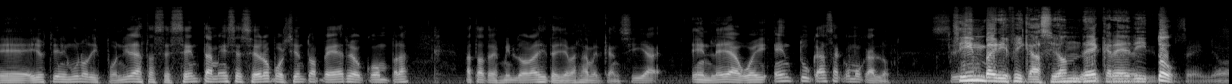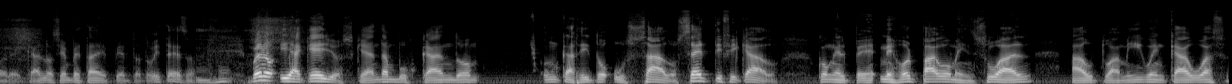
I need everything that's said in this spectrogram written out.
Eh, ellos tienen uno disponible hasta 60 meses, 0% APR o compra hasta 3 mil dólares y te llevas la mercancía en layaway en tu casa como Carlos. Sin, verificación de, crédito. Señores, Carlos siempre está despierto. ¿Tuviste eso? Bueno, y aquellos que andan buscando un carrito usado, certificado, con el mejor pago mensual, Autoamigo en Caguas,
